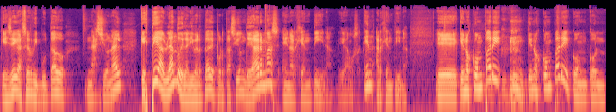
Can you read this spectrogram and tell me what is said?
que llega a ser diputado nacional que esté hablando de la libertad de portación de armas en Argentina, digamos, en Argentina. eh, que nos compare, que nos compare con, con,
